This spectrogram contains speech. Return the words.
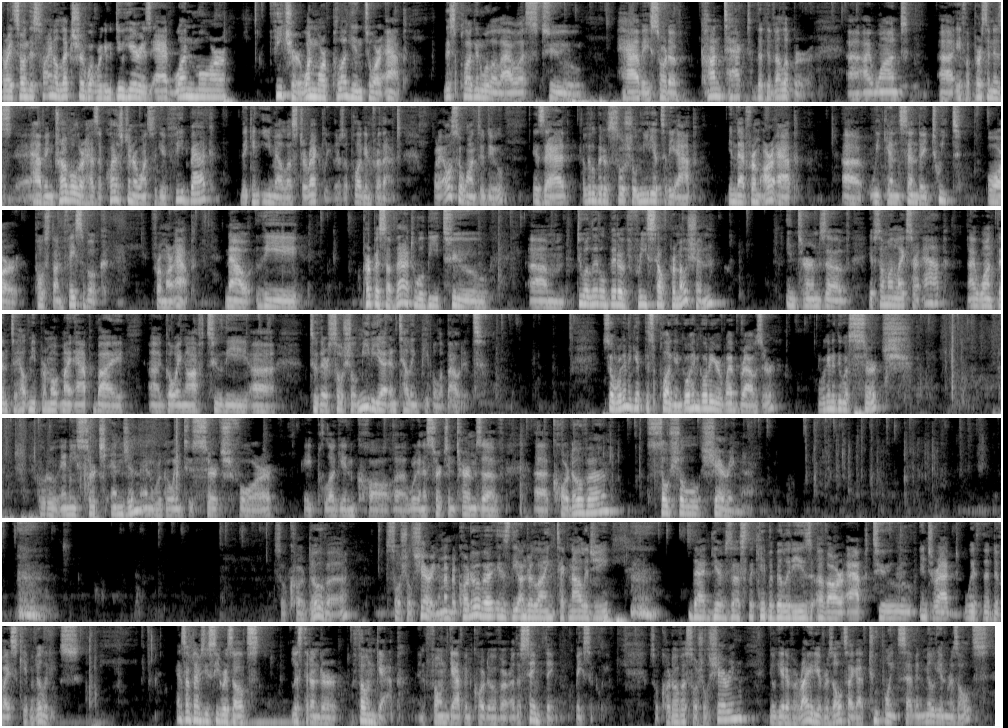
All right, so in this final lecture, what we're going to do here is add one more feature, one more plugin to our app. This plugin will allow us to have a sort of contact the developer. Uh, I want, uh, if a person is having trouble or has a question or wants to give feedback, they can email us directly. There's a plugin for that. What I also want to do is add a little bit of social media to the app in that from our app, uh, we can send a tweet or post on Facebook from our app. Now, the purpose of that will be to um, do a little bit of free self-promotion in terms of if someone likes our app, I want them to help me promote my app by uh, going off to the uh, to their social media and telling people about it. So we're going to get this plugin. Go ahead and go to your web browser. We're going to do a search. Go to any search engine, and we're going to search for a plugin called, uh, we're going to search in terms of uh, Cordova Social Sharing. so Cordova social sharing. Remember, Cordova is the underlying technology that gives us the capabilities of our app to interact with the device capabilities. And sometimes you see results listed under PhoneGap. And PhoneGap and Cordova are the same thing, basically. So Cordova social sharing, you'll get a variety of results. I got 2.7 million results.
